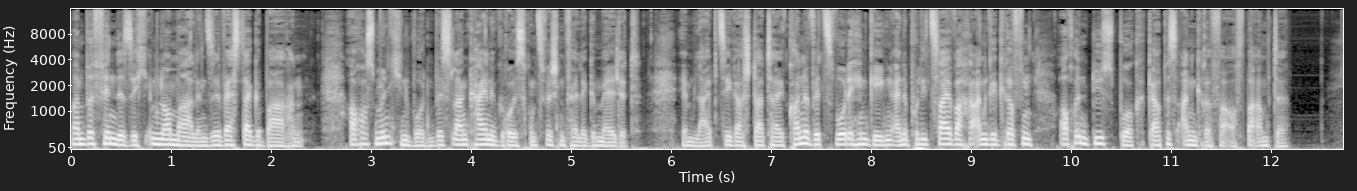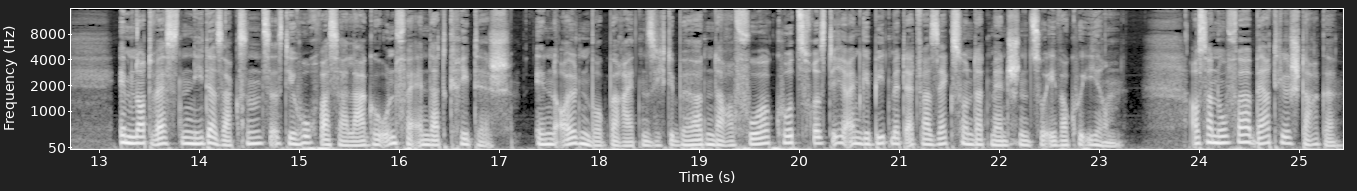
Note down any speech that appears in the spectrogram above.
man befinde sich im normalen Silvestergebaren. Auch aus München wurden bislang keine größeren Zwischenfälle gemeldet. Im Leipziger Stadtteil Konnewitz wurde hingegen eine Polizeiwache angegriffen. Auch in Duisburg gab es Angriffe auf Beamte. Im Nordwesten Niedersachsens ist die Hochwasserlage unverändert kritisch. In Oldenburg bereiten sich die Behörden darauf vor, kurzfristig ein Gebiet mit etwa 600 Menschen zu evakuieren. Aus Hannover Bertil Starke.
